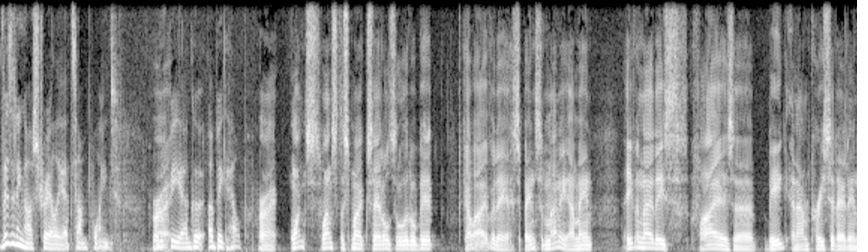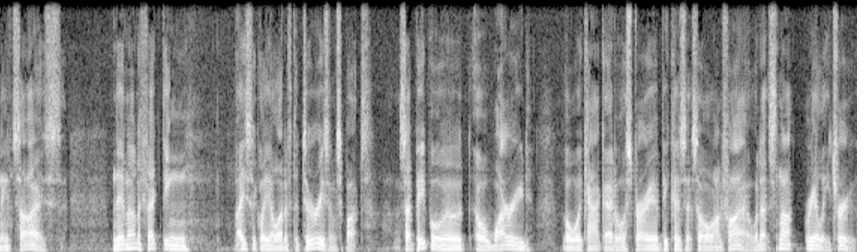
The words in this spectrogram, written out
visiting Australia at some point right. would be a, good, a big help. Right. Once, once the smoke settles a little bit, go over there, spend some money. I mean, even though these fires are big and unprecedented in size, they're not affecting basically a lot of the tourism spots. So people are, are worried, oh, we can't go to Australia because it's all on fire. Well, that's not really true.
